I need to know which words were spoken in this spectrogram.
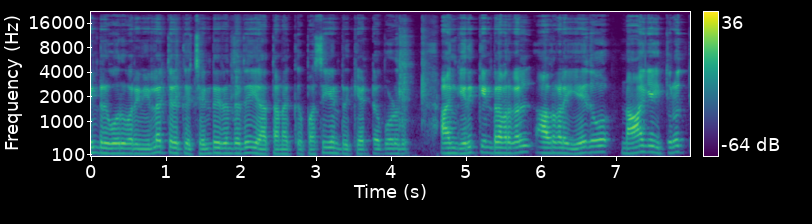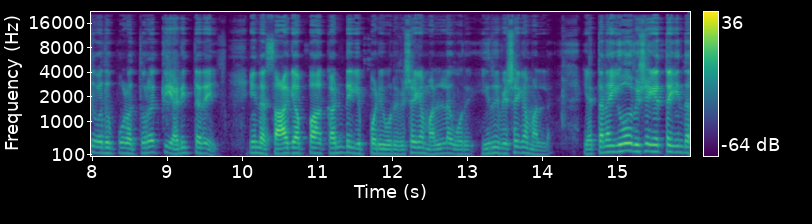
இன்று ஒருவரின் இல்லத்திற்கு சென்றிருந்தது தனக்கு பசி என்று கேட்டபொழுது அங்கிருக்கின்றவர்கள் அவர்களை ஏதோ நாயை துரத்துவது போல துரத்தி அடித்ததை. இந்த சாயப்பா கண்டு இப்படி ஒரு விஷயம் அல்ல ஒரு இரு விஷயம் அல்ல. எத்தனையோ விஷயத்தை இந்த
